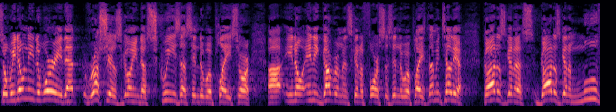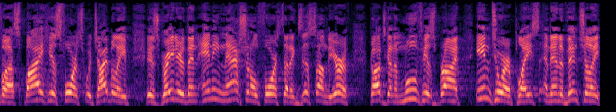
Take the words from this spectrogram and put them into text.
So we don't need to worry that Russia is going to squeeze us into a place or, uh, you know, any government is going to force us into a place. Let me tell you, God is going to, God is going to move us by His force, which I believe is greater than any national force that exists on the earth. God's going to move His bride into her place and then eventually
